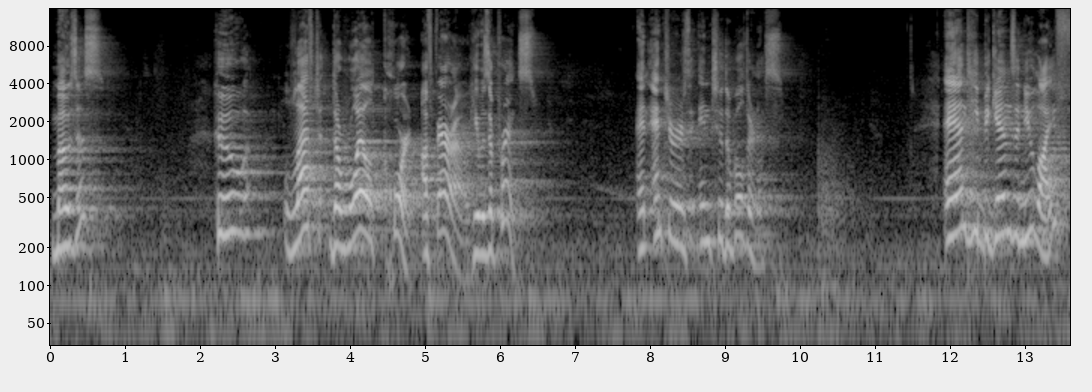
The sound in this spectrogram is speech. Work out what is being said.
Moses, who left the royal court of Pharaoh, he was a prince, and enters into the wilderness. And he begins a new life.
